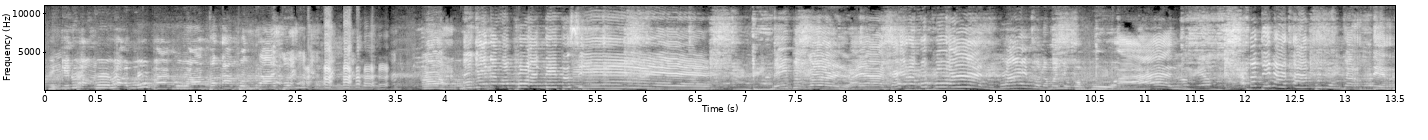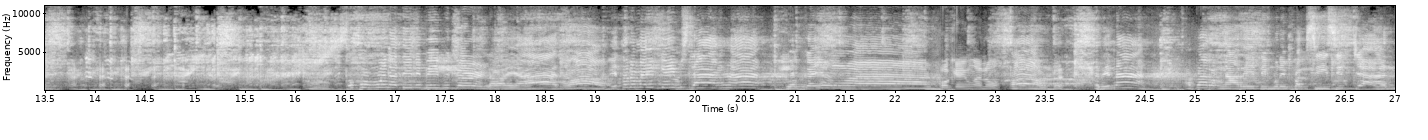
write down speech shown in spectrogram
May kinuha-kuha mo bago apat apuntado oh, bigyan ng upuan dito si baby girl. Ayan, kaya ng upuan. Kuhain mo naman yung upuan. Girl. O, ayan. Oh, ito naman yung games lang, ha? Huwag kayong, ah... Huwag kayong ano. Oh, tari na. Ah, parang na-ready mo na yung pagsisid dyan.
